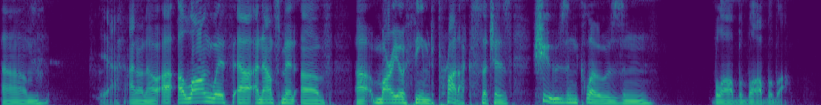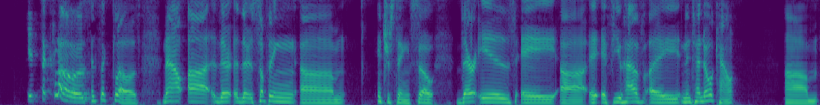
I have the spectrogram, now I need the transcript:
Um, yeah, I don't know. Uh, along with uh, announcement of uh, Mario themed products such as shoes and clothes and blah blah blah blah blah. It's a close. It's a close. Now, uh, there there's something um interesting. So there is a uh, if you have a Nintendo account, um,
